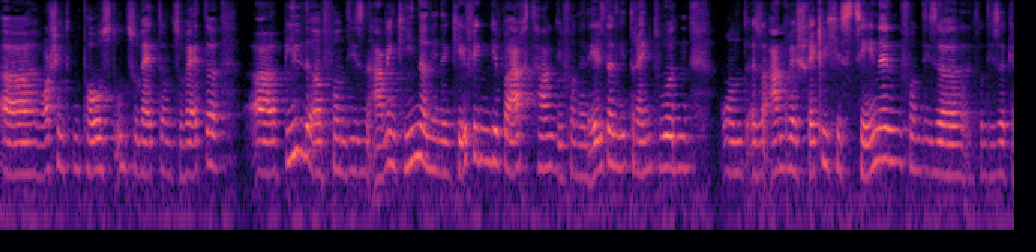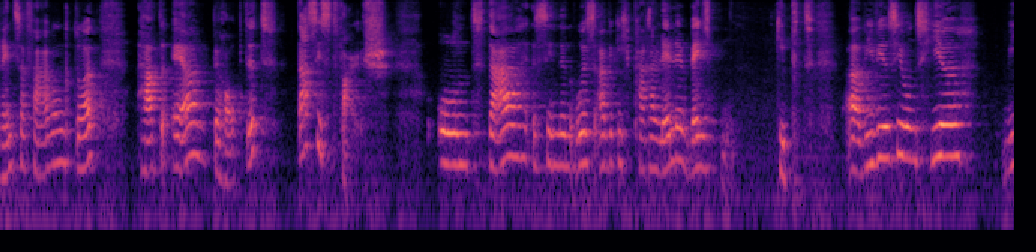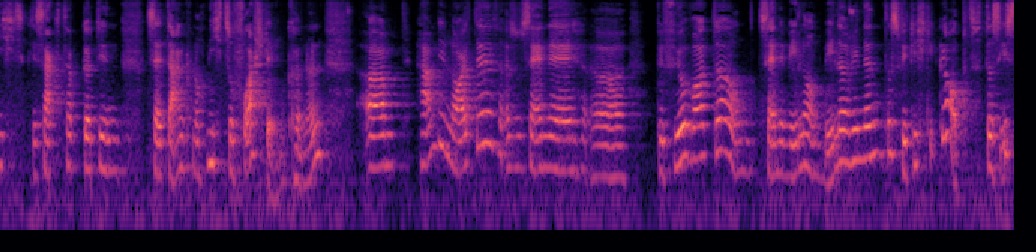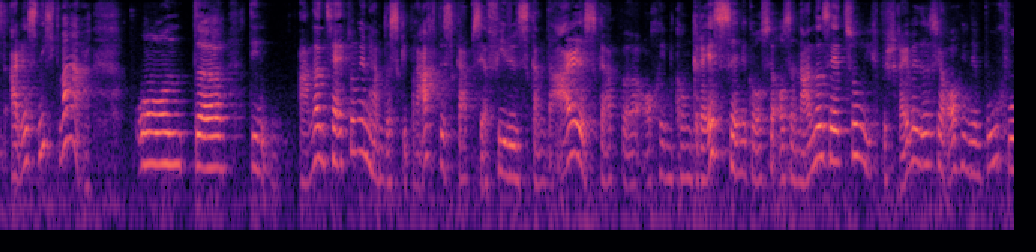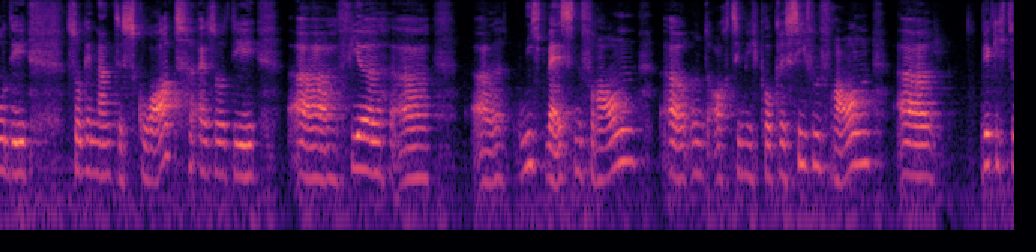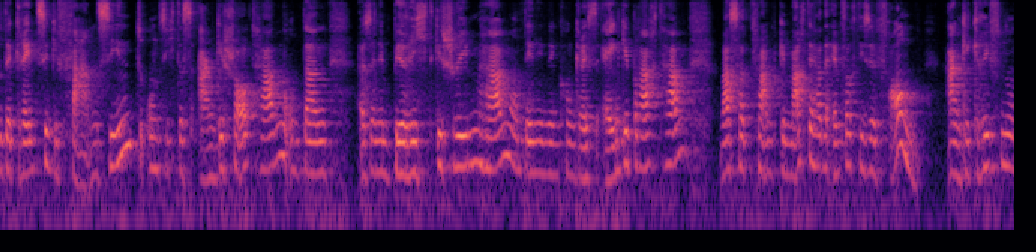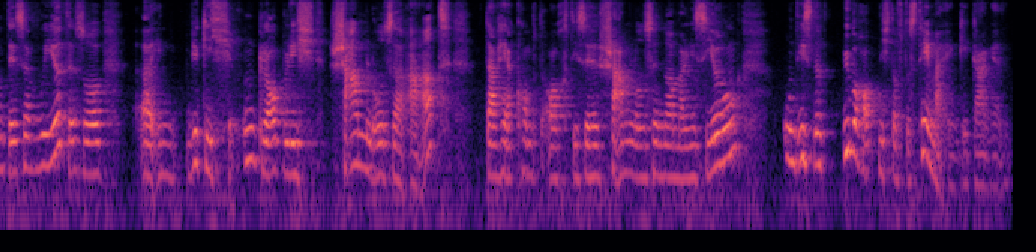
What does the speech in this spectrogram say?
äh, Washington Post und so weiter und so weiter äh, Bilder von diesen armen Kindern in den Käfigen gebracht haben, die von den Eltern getrennt wurden und also andere schreckliche Szenen von dieser, von dieser Grenzerfahrung dort, hat er behauptet, das ist falsch. Und da es in den USA wirklich parallele Welten gibt, äh, wie wir sie uns hier, wie ich gesagt habe, Göttin sei Dank noch nicht so vorstellen können, ähm, haben die Leute, also seine äh, Befürworter und seine Wähler und Wählerinnen das wirklich geglaubt. Das ist alles nicht wahr. Und äh, die anderen Zeitungen haben das gebracht. Es gab sehr viel Skandal. Es gab äh, auch im Kongress eine große Auseinandersetzung. Ich beschreibe das ja auch in dem Buch, wo die sogenannte Squad, also die äh, vier äh, äh, nicht weißen Frauen, äh, und auch ziemlich progressiven Frauen äh, wirklich zu der Grenze gefahren sind und sich das angeschaut haben und dann also einen Bericht geschrieben haben und den in den Kongress eingebracht haben. Was hat Trump gemacht? Er hat einfach diese Frauen angegriffen und desavouiert, also äh, in wirklich unglaublich schamloser Art. Daher kommt auch diese schamlose Normalisierung und ist überhaupt nicht auf das Thema eingegangen.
